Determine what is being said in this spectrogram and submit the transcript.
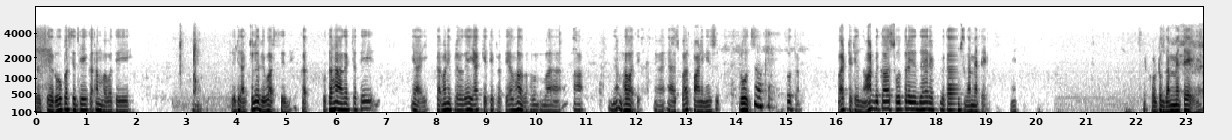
तस्य रूपसिद्धिः कथं भवति? इट् इस् आक्चुलि रिवर्स् कुतः आगच्छति? कर्मणि प्रयोगे यक् इति प्रत्ययः न bhavati uh, as per panini's rules. Okay. Sutra but it is not because sutra is there it becomes gamyate. Go to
